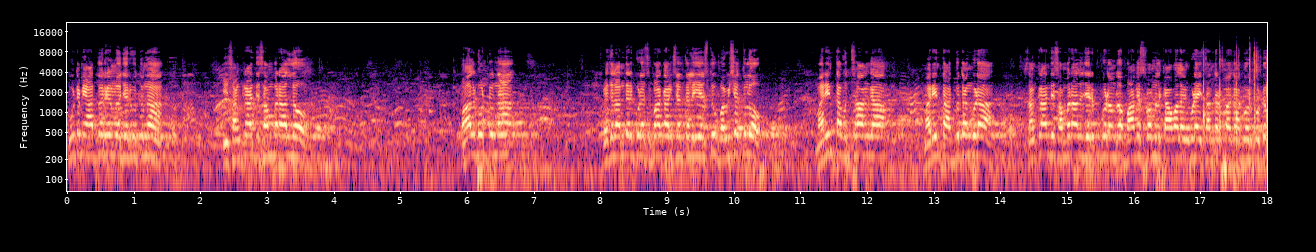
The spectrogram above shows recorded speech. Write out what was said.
కూటమి ఆధ్వర్యంలో జరుగుతున్న ఈ సంక్రాంతి సంబరాల్లో పాల్గొంటున్న ప్రజలందరికీ కూడా శుభాకాంక్షలు తెలియజేస్తూ భవిష్యత్తులో మరింత ఉత్సాహంగా మరింత అద్భుతం కూడా సంక్రాంతి సంబరాలు జరుపుకోవడంలో భాగస్వాములు కావాలని కూడా ఈ సందర్భంగా కోరుకుంటూ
